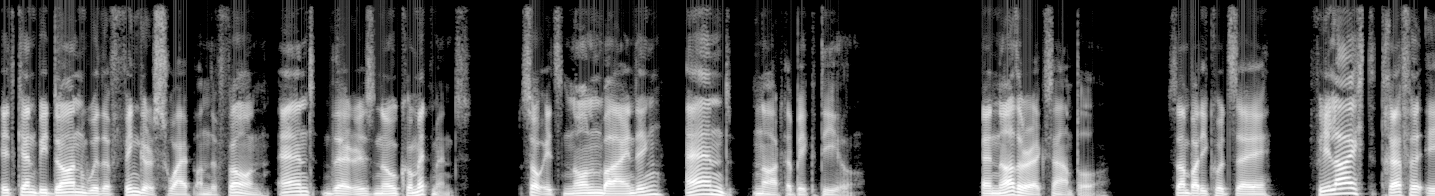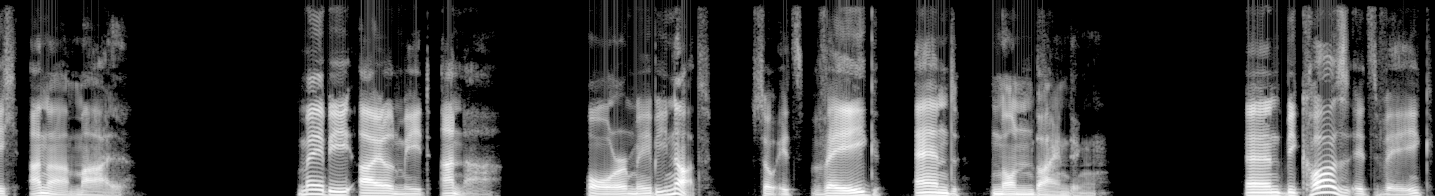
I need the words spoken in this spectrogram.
It can be done with a finger swipe on the phone, and there is no commitment. So it's non binding and not a big deal. Another example. Somebody could say, Vielleicht treffe ich Anna mal. Maybe I'll meet Anna. Or maybe not. So it's vague and non binding. And because it's vague,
